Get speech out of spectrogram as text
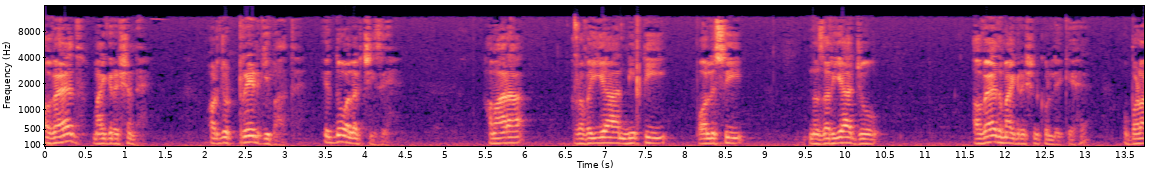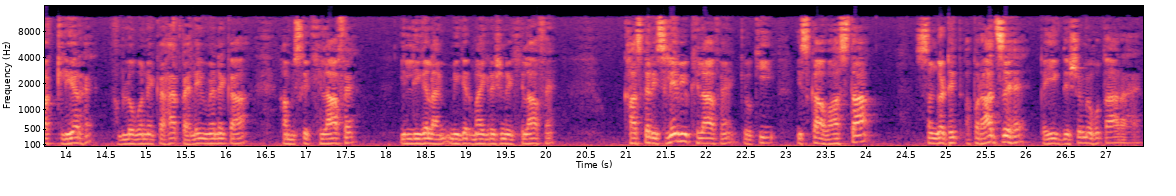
अवैध माइग्रेशन है और जो ट्रेड की बात है, ये दो अलग चीज़ें हैं। हमारा रवैया, नीति, पॉलिसी, नज़रिया जो अवैध माइग्रेशन को लेके है, वो बड़ा क्लियर है। हम लोगों ने कहा, पहले भी मैंने कहा, हम इसके खिलाफ हैं, इलीगल माइग्रेशन के खिलाफ हैं। खासकर इसलिए भी खिलाफ हैं क्योंकि इसका वास्ता संगठित अपराध से है, कई एक देशों में होता आ रहा है।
